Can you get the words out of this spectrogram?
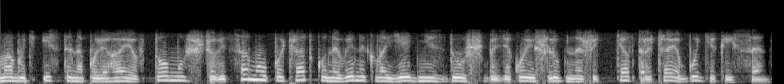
мабуть, істина полягає в тому, що від самого початку не виникла єдність душ, без якої шлюбне життя втрачає будь-який сенс.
